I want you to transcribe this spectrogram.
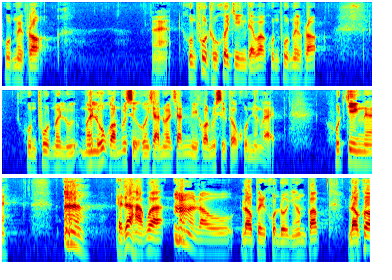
พูดไม่เพราะนะคุณพูดถูกก็จริง แต่ว่าคุณพูดไม่เพราะ คุณพูดไม่รู้ไม่รู้ความรู้สึกของฉันว่าฉันมีความรู้สึกต่อคุณอย่างไรพูดจริงนะแต่ถ้าหากว่าเราเราเป็นคนโดนอย่างนั้นปั๊บเราก็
